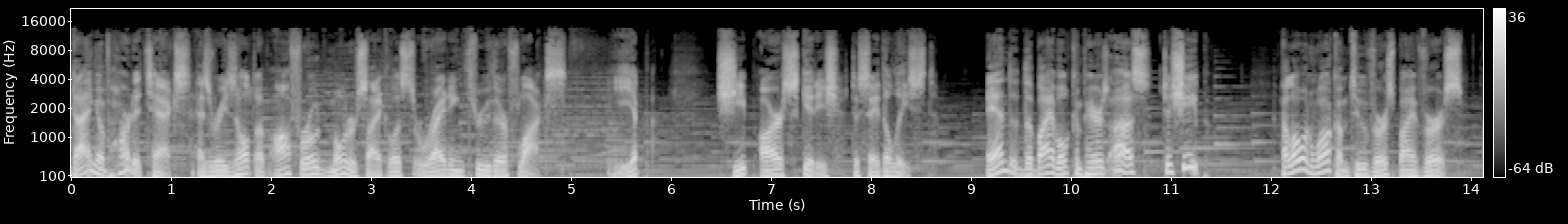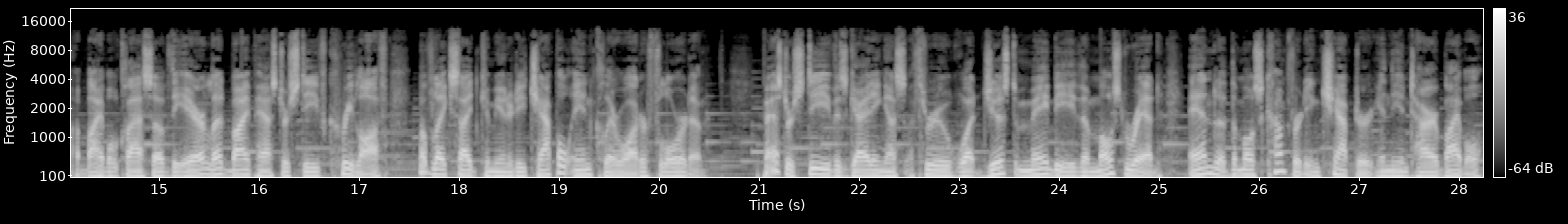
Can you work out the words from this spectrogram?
dying of heart attacks as a result of off road motorcyclists riding through their flocks. Yep, sheep are skittish, to say the least. And the Bible compares us to sheep. Hello and welcome to Verse by Verse, a Bible class of the air led by Pastor Steve Kreloff of Lakeside Community Chapel in Clearwater, Florida. Pastor Steve is guiding us through what just may be the most read and the most comforting chapter in the entire Bible,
